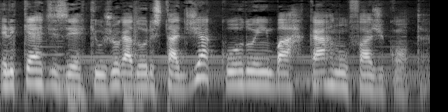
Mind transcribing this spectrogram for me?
ele quer dizer que o jogador está de acordo em embarcar num faz de conta.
